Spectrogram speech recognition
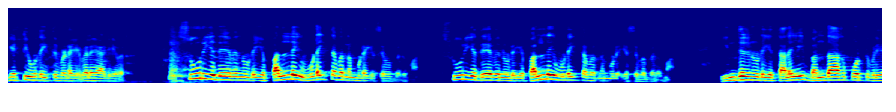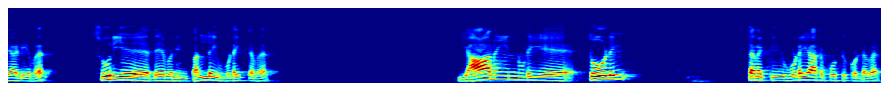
எட்டி உதைத்து விளை விளையாடியவர். சூரிய தேவனுடைய பல்லை உடைத்தவர் நம்முடைய சிவபெருமான். சூரிய தேவனுடைய பல்லை உடைத்தவர் நம்முடைய சிவபெருமான். இந்திரனுடைய தலையை பந்தாக போட்டு விளையாடியவர் சூரிய தேவனின் பல்லை உடைத்தவர் யானையினுடைய தோலை தனக்கு உடையாக போட்டுக்கொண்டவர்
